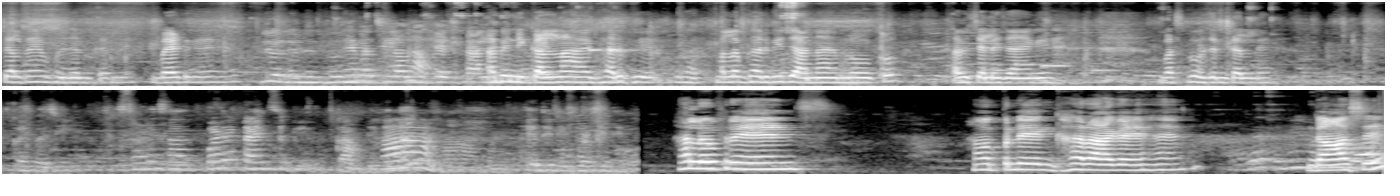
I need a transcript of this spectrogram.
चल रहे भोजन करने। बैठ गए अभी निकलना है घर भी मतलब घर भी जाना है हम लोगों को। अभी चले जाएँगे। बस भोजन कर लें। हेलो फ्रेंड्स हम अपने घर आ गए हैं। गाँव से।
